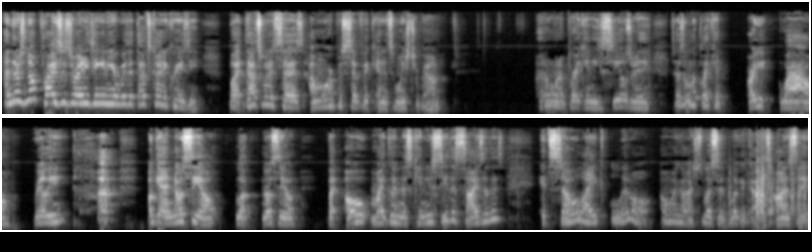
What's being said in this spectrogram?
And there's no prices or anything in here with it. That's kind of crazy. But that's what it says. Amore Pacific and it's moisture bound. I don't want to break any seals or anything. It doesn't look like it. Are you? Wow. Really? Again, no seal. Look, no seal. But oh my goodness, can you see the size of this? It's so like little. Oh my gosh. Listen, look at guys. Honestly.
